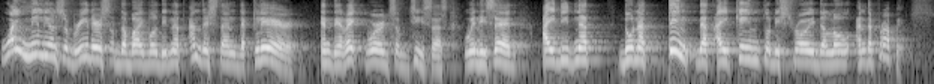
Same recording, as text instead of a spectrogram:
why millions of readers of the Bible did not understand the clear and direct words of Jesus when he said, I did not, do not think that I came to destroy the law and the prophets.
